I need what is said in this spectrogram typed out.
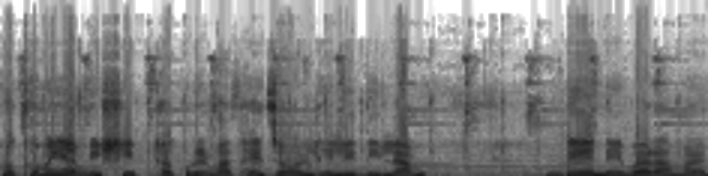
প্রথমেই আমি শিব ঠাকুরের মাথায় জল ঢেলে দিলাম। দেন এবার আমার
